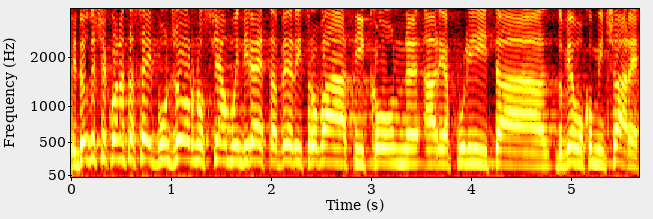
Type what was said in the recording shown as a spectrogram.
Le 12.46, buongiorno, siamo in diretta, ben ritrovati con Aria Pulita. Dobbiamo cominciare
